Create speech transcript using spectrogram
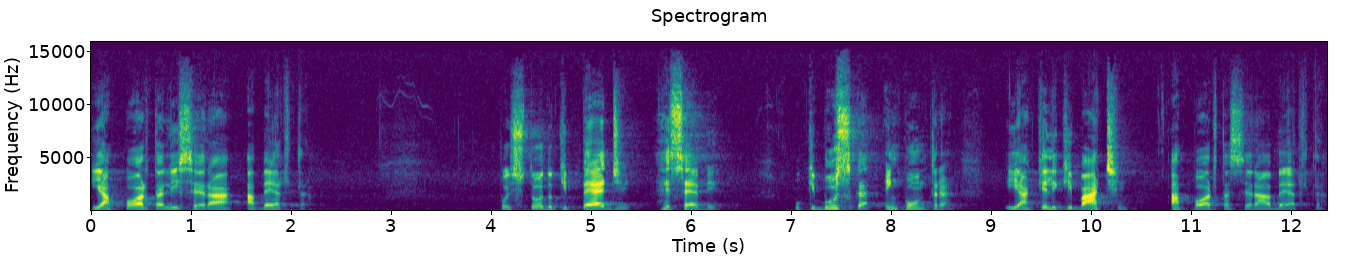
e a porta lhe será aberta. Pois todo que pede, recebe. O que busca, encontra. E aquele que bate, a porta será aberta.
